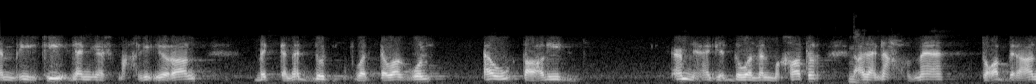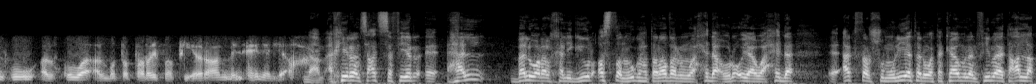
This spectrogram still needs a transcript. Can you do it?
أمريكي لن يسمح لإيران بالتمدد والتوغل أو تعريض أمن هذه الدول للمخاطر نعم. على نحو ما تعبر عنه القوى المتطرفة في إيران من ان لاخر. نعم، أخيرا سعاده السفير هل بلور الخليجيون أصلا وجهة نظر واحدة أو رؤية واحدة أكثر شمولية وتكاملا فيما يتعلق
